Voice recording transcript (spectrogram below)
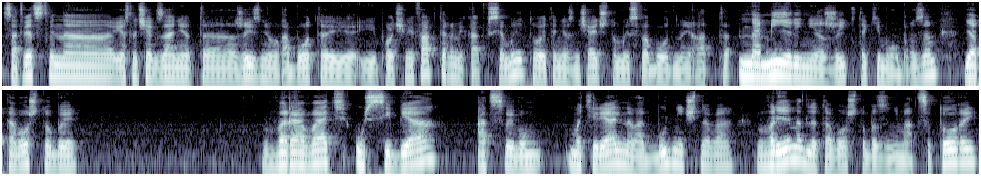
Соответственно, если человек занят э, жизнью, работой и прочими факторами, как все мы, то это не означает, что мы свободны от намерения жить таким образом и от того, чтобы воровать у себя от своего материального, от будничного. Время для того, чтобы заниматься Торой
